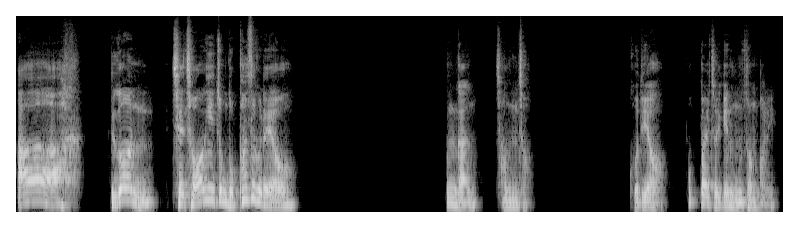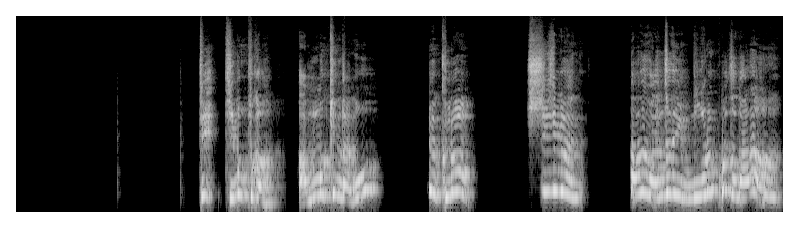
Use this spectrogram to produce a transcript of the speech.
아, 아, 그건 제 저항이 좀 높아서 그래요. 순간 정적. 곧이어 폭발적인 웅성거림. 디, 디버프가 안 먹힌다고? 야, 그럼, 쉬지면 나는 완전히 무력화잖아!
